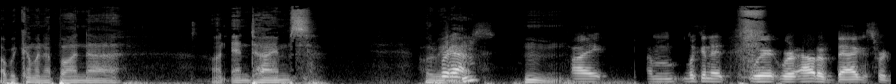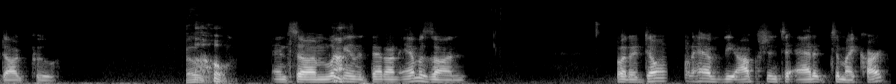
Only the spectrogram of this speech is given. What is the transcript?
Are we coming up on uh, on end times? What do we got? Perhaps. Hmm. I I'm looking at we're we're out of bags for dog poo, Oh. oh. and so I'm looking at that on Amazon, but I don't have the option to add it to my cart.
